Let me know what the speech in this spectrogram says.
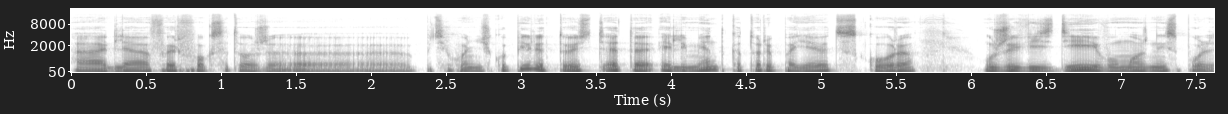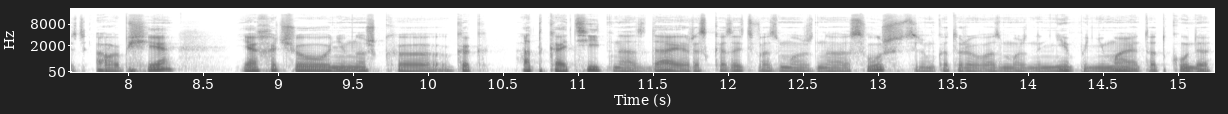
а для Firefox тоже э, потихонечку пилит, то есть это элемент, который появится скоро уже везде, его можно использовать. А вообще я хочу немножко как откатить нас, да, и рассказать, возможно, слушателям, которые, возможно, не понимают, откуда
